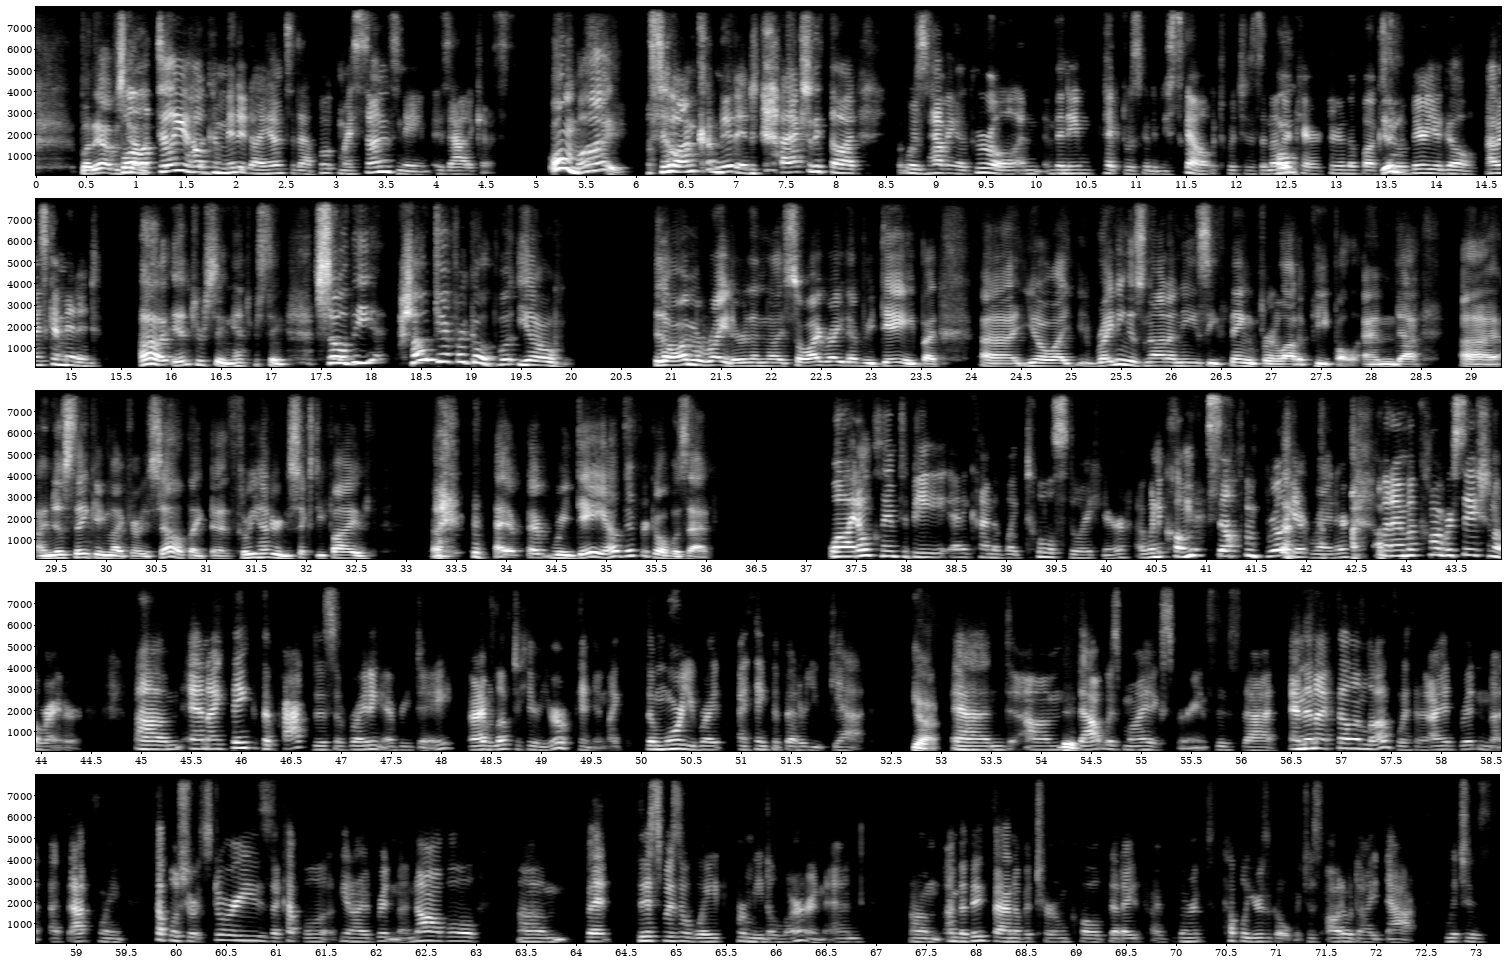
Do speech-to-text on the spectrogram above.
But yeah, well kinda... I'll tell you how committed I am to that book. My son's name is Atticus. Oh my! So I'm committed. I actually thought was having a girl and the name picked was going to be Scout, which is another oh, character in the book. Yeah. So there you go. I was committed. Oh, interesting, interesting. So the how difficult, you know, you know, I'm a writer, and I, so I write every day. But uh, you know, I, writing is not an easy thing for a lot of people, and uh, uh, I'm just thinking, like for yourself, like the 365 every day. How difficult was that? Well, I don't claim to be any kind of like Tolstoy here. I wouldn't call myself a brilliant writer, but I'm a conversational writer. Um, and I think the practice of writing every day, I would love to hear your opinion. Like the more you write, I think the better you get. Yeah. And um, yeah. that was my experience is that, and then I fell in love with it. I had written at, at that point a couple of short stories, a couple, you know, I had written a novel, um, but this was a way for me to learn. And um, I'm a big fan of a term called that I, I learned a couple years ago, which is autodidact, which is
